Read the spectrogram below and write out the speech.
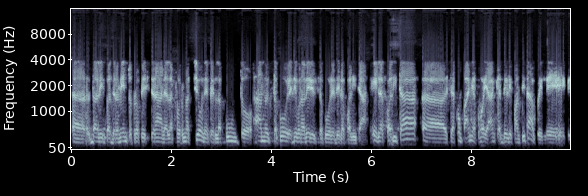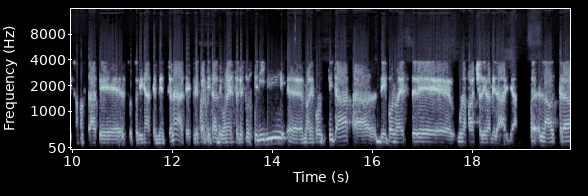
uh, dall'inquadramento professionale alla formazione per l'appunto hanno il sapore, devono avere il sapore della qualità e la qualità uh, si accompagna poi anche a delle quantità, quelle che sono state sottolineate e menzionate. Le quantità devono essere sostenibili, eh, ma le quantità devono essere una faccia della medaglia, eh, l'altra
